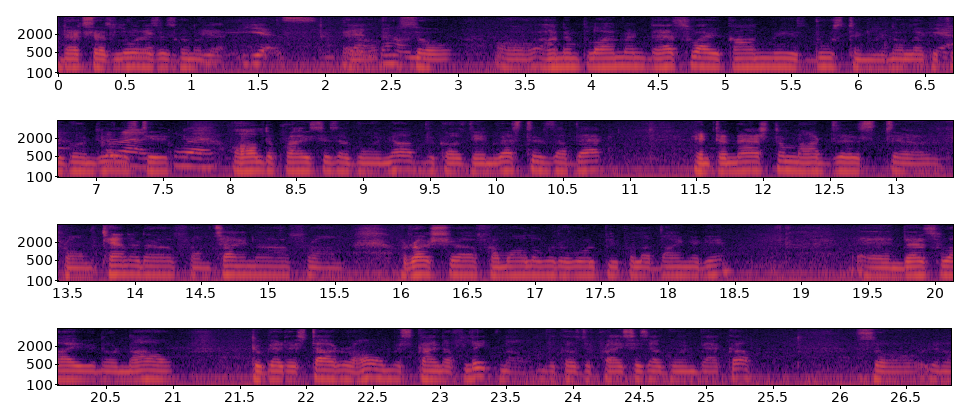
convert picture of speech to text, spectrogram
That's as low as it's going to get. Yes, You know? So uh, unemployment. That's why economy is boosting. You know, like if you go in real Correct, estate, correct. all the prices are going up because the investors are back. International, not just uh, from Canada, from China, from Russia, from all over the world, people are buying again. And that's why, you know, now to get a starter home is kind of late now because the prices are going back up. So, you know,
